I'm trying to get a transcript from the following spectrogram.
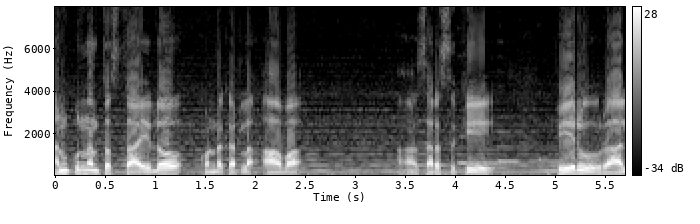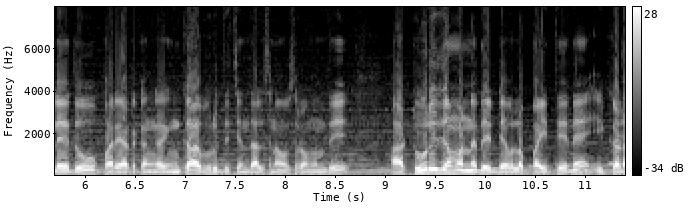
అనుకున్నంత స్థాయిలో కొండకర్ల ఆవా సరస్సుకి పేరు రాలేదు పర్యాటకంగా ఇంకా అభివృద్ధి చెందాల్సిన అవసరం ఉంది. ఆ టూరిజం అన్నది డెవలప్ అయితేనే ఇక్కడ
